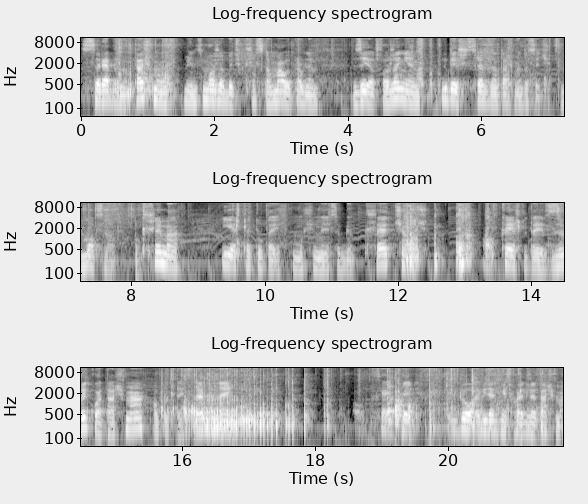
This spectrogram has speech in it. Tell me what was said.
srebrną taśmą, więc może być przez to mały problem z jej otworzeniem, gdyż srebrna taśma dosyć mocno trzyma. I jeszcze tutaj musimy sobie przeciąć. Ok, jeszcze tutaj jest zwykła taśma, oprócz tej srebrnej. Okej, okay, było ewidentnie słychać, że taśma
